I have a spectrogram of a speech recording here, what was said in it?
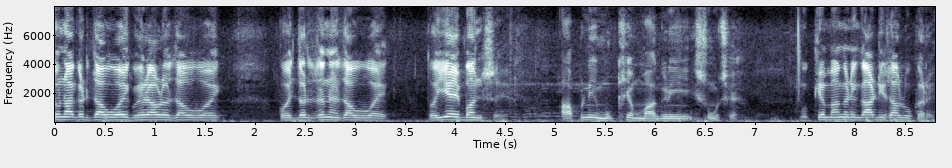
જુનાગઢ જવું હોય વેરાવળ જવું હોય કોઈ દર્શને જવું હોય તો એ બંધ છે. આપની મુખ્ય માગણી શું છે? મુખ્ય માંગણી ગાડી ચાલુ કરે.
